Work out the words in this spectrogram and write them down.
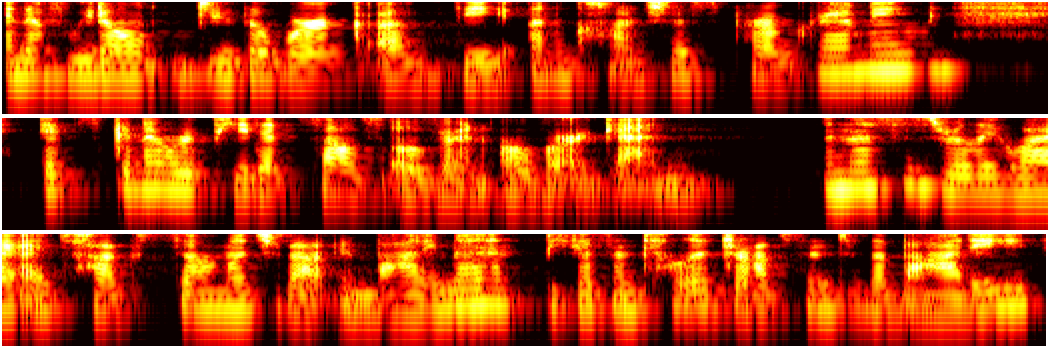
And if we don't do the work of the unconscious programming, it's going to repeat itself over and over again. And this is really why I talk so much about embodiment because until it drops into the body,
